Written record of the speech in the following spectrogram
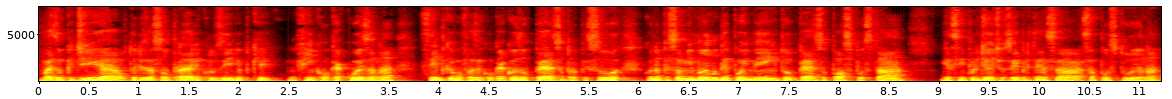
mas eu pedi a autorização para ela, inclusive, porque, enfim, qualquer coisa, né? Sempre que eu vou fazer qualquer coisa, eu peço para a pessoa. Quando a pessoa me manda um depoimento, eu peço, posso postar, e assim por diante. Eu sempre tenho essa, essa postura, né?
